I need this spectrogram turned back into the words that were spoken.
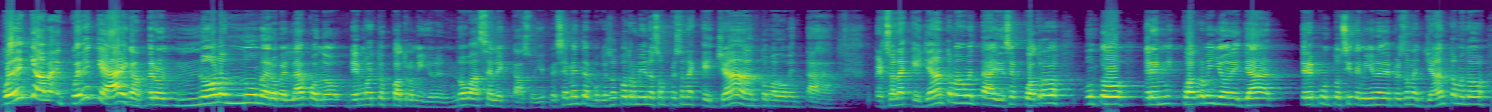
pueden, que, pueden que hagan, pero no los números, ¿verdad? Cuando vemos estos 4 millones, no va a ser el caso. Y especialmente porque esos 4 millones son personas que ya han tomado ventaja. Personas que ya han tomado ventaja de esos 4.4 millones, ya 3.7 millones de personas ya han tomado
